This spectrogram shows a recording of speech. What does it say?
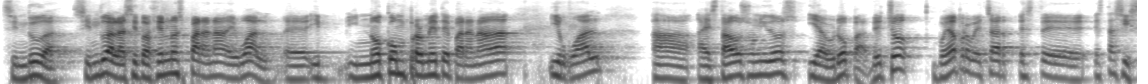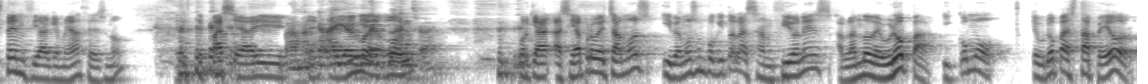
Sin duda, sin duda, la situación no es para nada igual eh, y, no compromete para nada igual a, Estados Unidos y a Europa. De hecho, voy a aprovechar este, esta asistencia que me haces, ¿no? Este pase ahí. para marcar ahí el gol ¿eh? Porque así aprovechamos y vemos un poquito las sanciones, hablando de Europa y cómo Europa está peor.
